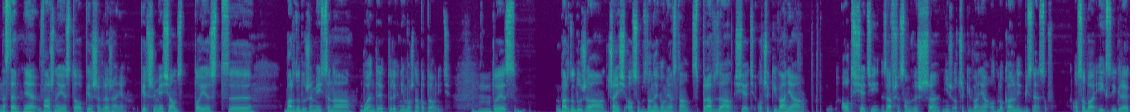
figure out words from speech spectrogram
Następnie ważne jest to pierwsze wrażenie. Pierwszy miesiąc to jest bardzo duże miejsce na błędy, których nie można popełnić. Mhm. To jest bardzo duża część osób z danego miasta sprawdza sieć. Oczekiwania od sieci zawsze są wyższe niż oczekiwania od lokalnych biznesów. Osoba XY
